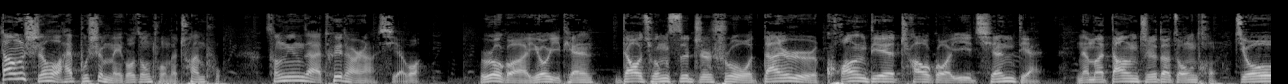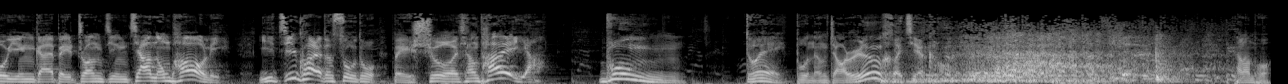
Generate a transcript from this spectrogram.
当时候还不是美国总统的川普，曾经在推特上写过：如果有一天道琼斯指数单日狂跌超过一千点，那么当值的总统就应该被装进加农炮里，以极快的速度被射向太阳。嘣！对，不能找任何借口。特朗普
